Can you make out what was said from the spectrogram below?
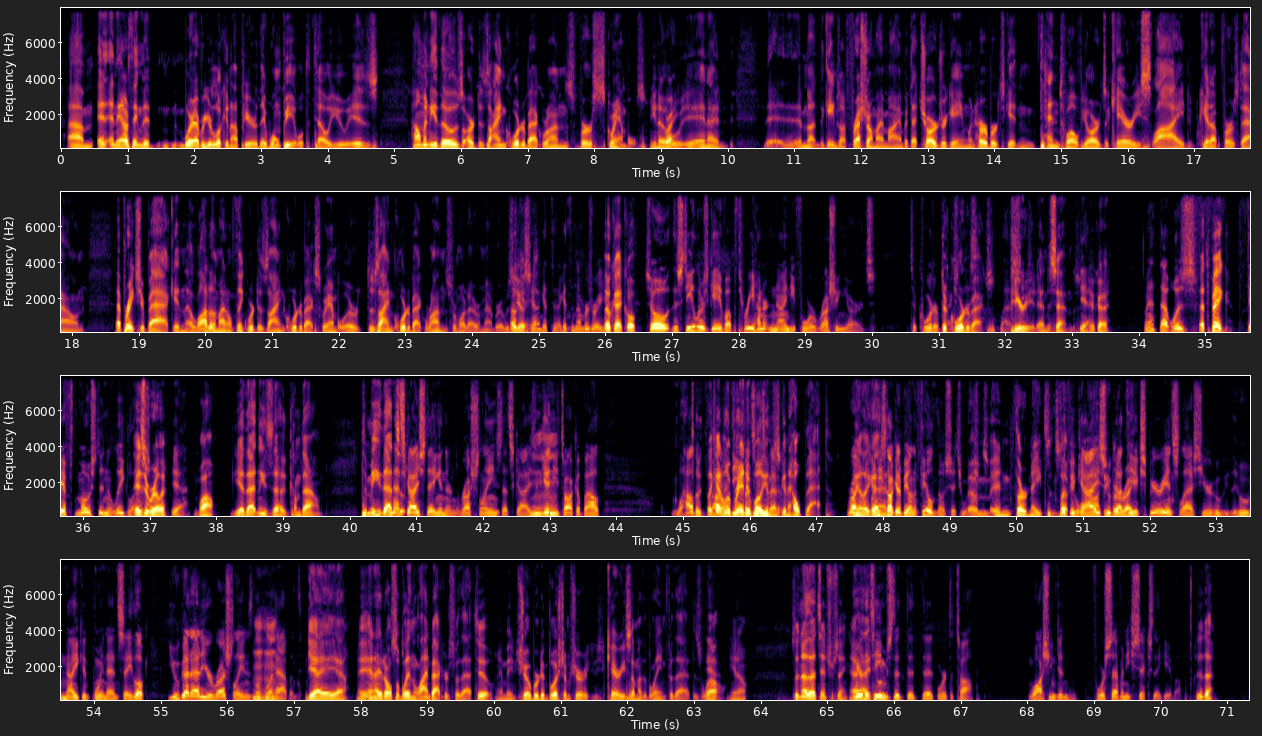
Um, and, and the other thing that wherever you're looking up here, they won't be able to tell you is how many of those are design quarterback runs versus scrambles. You know, Right. and I. I'm not the game's not fresh on my mind, but that Charger game when Herbert's getting 10, 12 yards a carry, slide, get up first down, that breaks your back. And a lot of them, I don't think were designed quarterback scramble or designed quarterback runs, from what I remember. It was Okay, just I get the, I get the numbers right here. okay, cool. So the Steelers gave up 394 rushing yards to quarterbacks. To quarterbacks, last period. End of sentence. Yeah. Okay, season. That- That was that's big. fifth most in the league last Is it really? Yeah. Wow. Yeah, that needs to come down. To me, that's, and that's guys staying in their rush lanes. That's guys. Again, mm-hmm. you talk about well, how the like how I don't know. Brandon Williams is going to help that. You right. know, like but he's not going to be on the field in those situations. um, in third and eights and stuff. but the he guys be, who got right. the experience last year, who who now you can point at and say, look, you got out of your rush lane, and look Mm-hmm. what happened. Yeah, yeah, yeah. And I'd also blame the linebackers for that too. I mean, Schobert and Bush, I'm sure carry some of the blame for that as well. You know, so no, that's interesting. Here are the teams that, that that were at the top. Washington, 476 they gave up. Did they?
